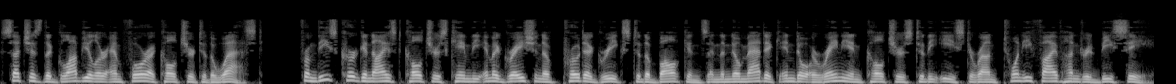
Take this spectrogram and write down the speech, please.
such as the globular amphora culture to the west. From these Kurganized cultures came the immigration of Proto-Greeks to the Balkans and the nomadic Indo-Iranian cultures to the east around 2500 BC.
